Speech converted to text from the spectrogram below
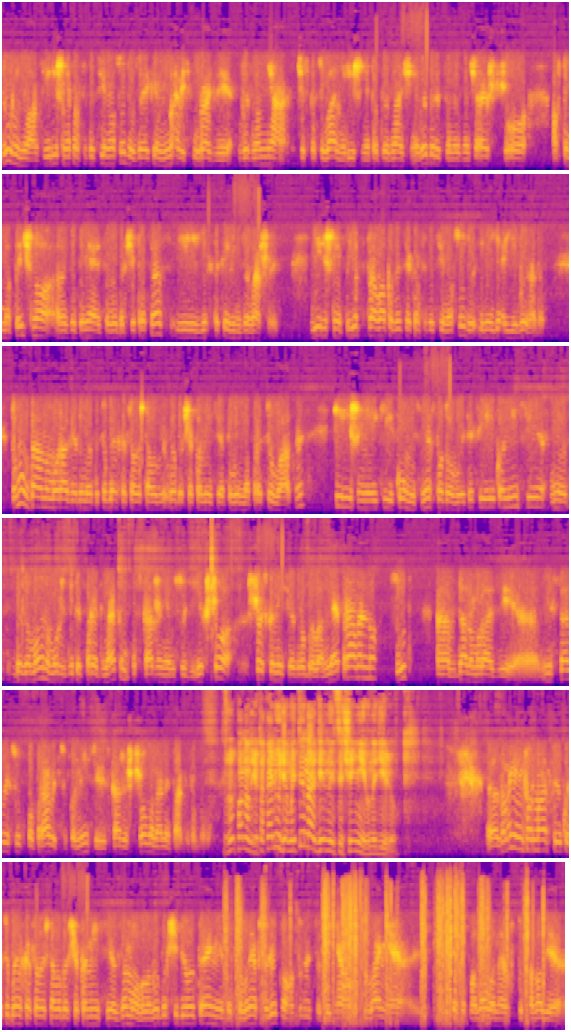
Другий нюанс є рішення Конституційного суду, за яким навіть у разі визнання чи скасування рішення про призначення виборів, це не означає, що автоматично е, зупиняється виборчий процес і як такий він завершується. Є рішення, є права позиція Конституційного суду, і не я її вигадав. Тому в даному разі я думаю, Коцюбинська селищна виборча комісія повинна працювати. Ті рішення, які комусь не сподобаються цієї комісії, вони безумовно можуть бути предметом оскарження у суді. Якщо щось комісія зробила неправильно, суд е, в даному разі е, місцевий суд поправить цю комісію і скаже, що вона не так зробила. Ну, Пане Андрію, так а людям йти на дільниці чи ні в неділю? Е, За моєю інформацією, Коцюбинська селищна виборча комісія замовила виборчі бюлетені, тобто вони абсолютно готуються до дня голосування, яке заплановане в постанові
